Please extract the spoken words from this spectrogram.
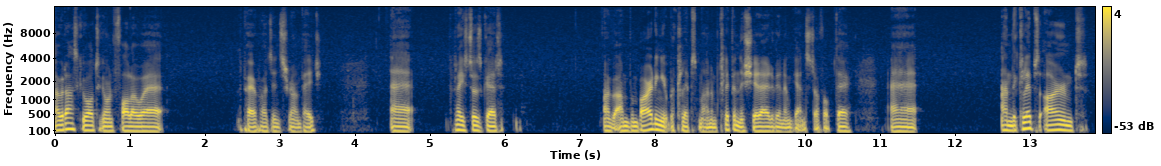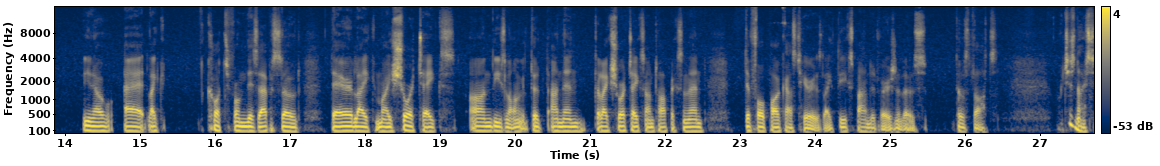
I would ask you all to go and follow uh, the PowerPod's Instagram page. Uh, the place does get. I'm, I'm, bombarding it with clips, man. I'm clipping the shit out of it. I'm getting stuff up there, uh, and the clips aren't, you know, uh, like cuts from this episode. They're like my short takes on these long, and then they're like short takes on topics, and then the full podcast here is like the expanded version of those those thoughts, which is nice.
